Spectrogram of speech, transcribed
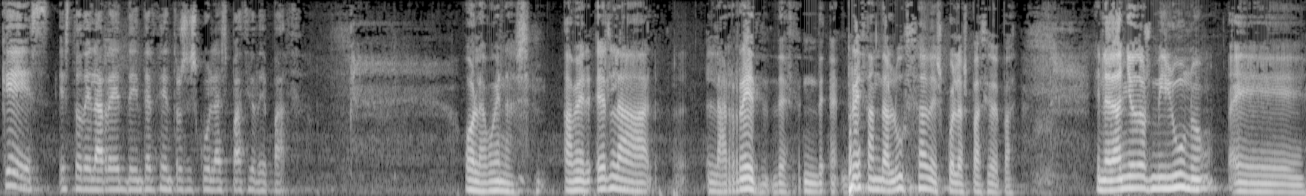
qué es esto de la red de intercentros Escuela Espacio de Paz? Hola, buenas. A ver, es la, la red, de, red andaluza de Escuela Espacio de Paz. En el año 2001, eh,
